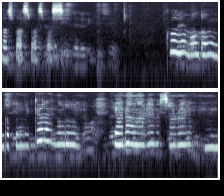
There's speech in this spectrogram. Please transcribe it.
Bas bas bas bas. Kulun oldum kapını gören oldum. Yaralarını sararım. Bir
